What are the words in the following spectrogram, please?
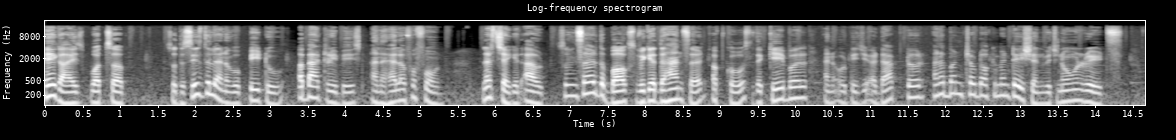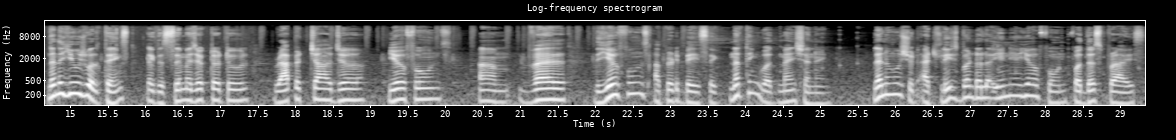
Hey guys, what's up? So this is the Lenovo P2, a battery based and a hell of a phone. Let's check it out. So inside the box we get the handset, of course, the cable, an OTG adapter and a bunch of documentation which no one reads. Then the usual things like the SIM ejector tool, rapid charger, earphones. Um, well, the earphones are pretty basic, nothing worth mentioning. Lenovo should at least bundle a in-ear earphone for this price.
